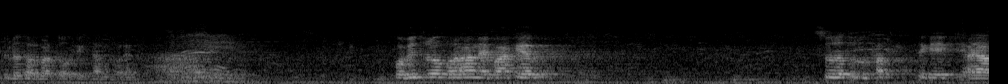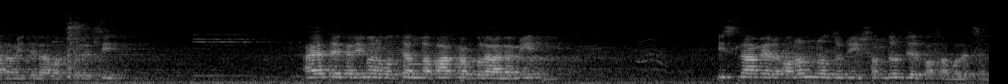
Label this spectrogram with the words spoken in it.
তুলে ধরবার তৌফিক দান করেন। পবিত্র কোরআনে পাকের সুরতুল থেকে একটি আয়াত আমি তেলাওয়াত করেছি। ইসলামের অনন্য দুটি সৌন্দর্যের কথা বলেছেন।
